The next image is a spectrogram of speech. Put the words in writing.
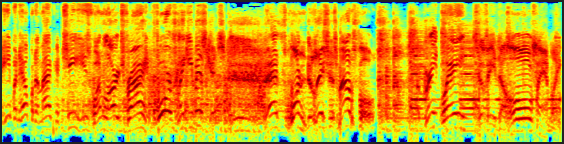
One heaping helping of mac and cheese, one large fry, and four flaky biscuits. That's one delicious mouthful. A great way to feed the whole family.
